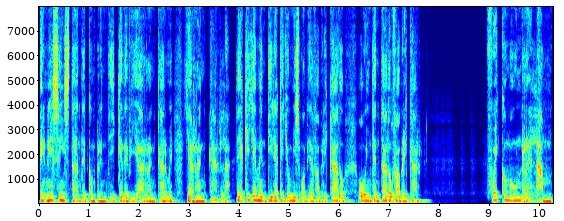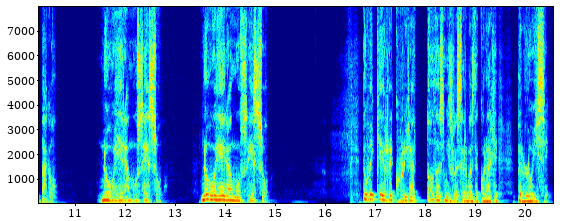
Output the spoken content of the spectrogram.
En ese instante comprendí que debía arrancarme y arrancarla de aquella mentira que yo mismo había fabricado o intentado fabricar. Fue como un relámpago. No éramos eso. No éramos eso. Tuve que recurrir a todas mis reservas de coraje, pero lo hice.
